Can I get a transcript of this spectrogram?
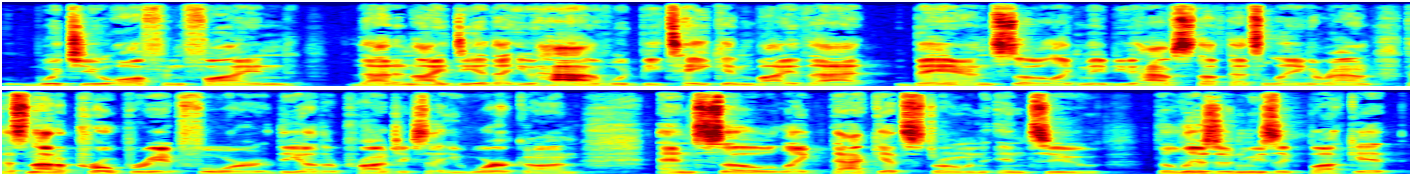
would you often find that an idea that you have would be taken by that band. So, like maybe you have stuff that's laying around that's not appropriate for the other projects that you work on. And so, like, that gets thrown into the lizard music bucket.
